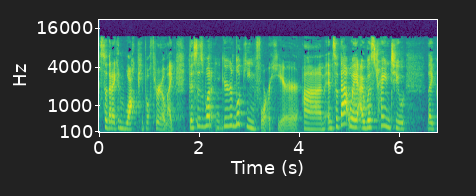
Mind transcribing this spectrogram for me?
so that I can walk people through like this is what you're looking for here. Um, and so that way I was trying to like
